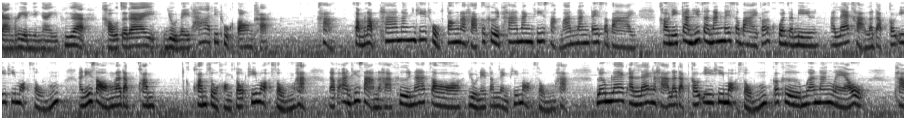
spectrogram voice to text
การเรียนยังไง เพื่อเขาจะได้อยู่ในท่าที่ถูกต้องคะค่ะสำหรับท่านั่งที่ถูกต้องนะคะ ก็คือท่านั่งที่สามารถนั่งได้สบาย คราวนี้การที่จะนั่งได้สบายก็ควรจะมีอันแรกค่ะระดับเก้าอี้ที่เหมาะสม อันที่2ระดับความ ความสูงของโต๊ะที่เหมาะสมค่ะ แล้วก็อันที่3นะคะคือหน้าจออยู่ในตำแหน่งที่เหมาะสมค่ะ เริ่มแรกอันแรกนะคะ ระดับเก้าอี้ที่เหมาะสมก็คือเมื่อนั่งแล้ว เท้า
